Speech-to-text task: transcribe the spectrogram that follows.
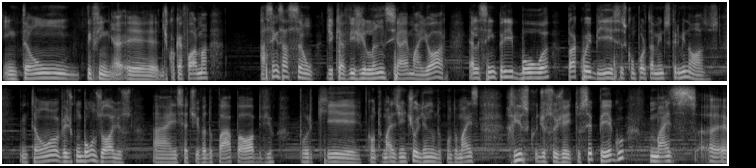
Então, enfim, é, é, de qualquer forma, a sensação de que a vigilância é maior, ela é sempre boa para coibir esses comportamentos criminosos. Então, eu vejo com bons olhos a iniciativa do Papa, óbvio, porque quanto mais gente olhando, quanto mais risco de sujeito ser pego, mais é,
